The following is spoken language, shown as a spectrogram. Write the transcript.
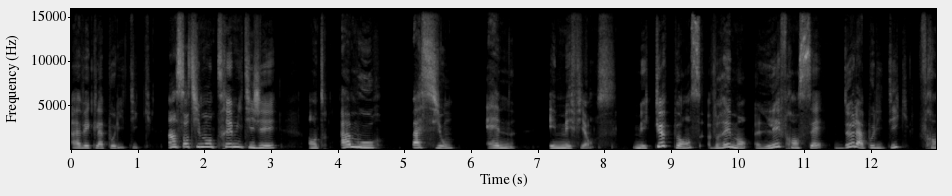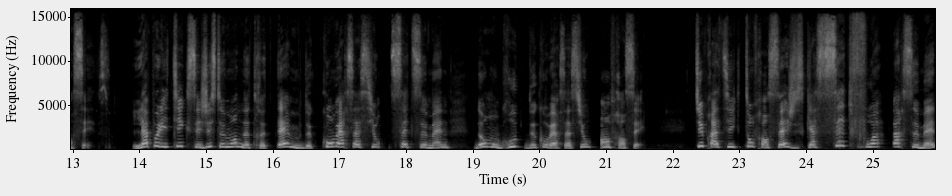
avec la politique. Un sentiment très mitigé entre amour, passion, haine et méfiance. Mais que pensent vraiment les Français de la politique française? La politique, c'est justement notre thème de conversation cette semaine dans mon groupe de conversation en français. Tu pratiques ton français jusqu'à 7 fois par semaine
